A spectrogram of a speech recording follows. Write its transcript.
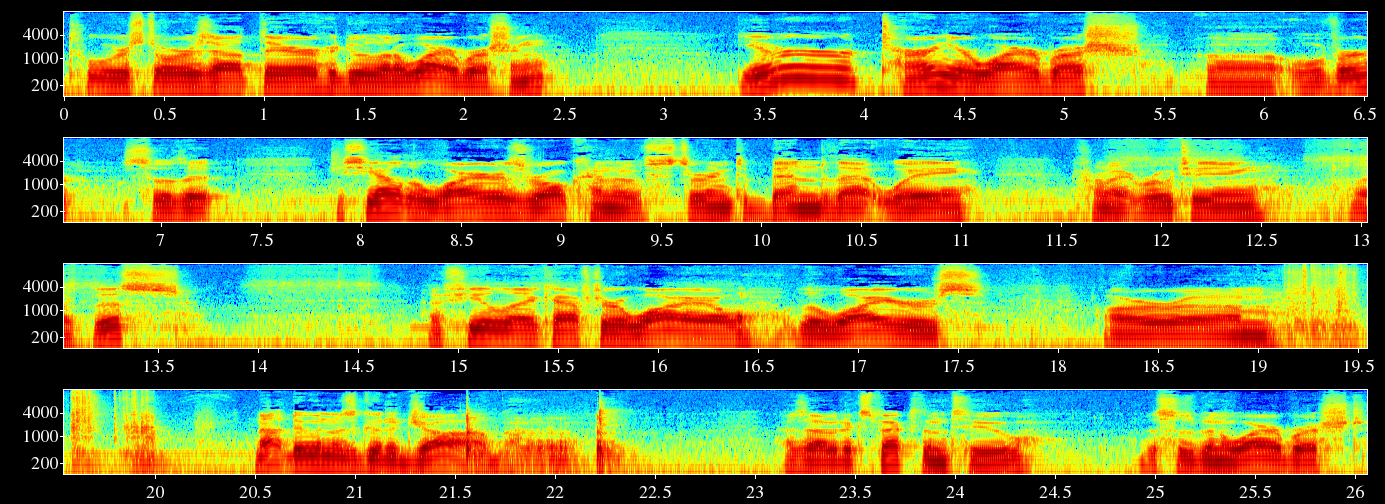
tool restorers out there who do a lot of wire brushing do you ever turn your wire brush uh, over so that you see how the wires are all kind of starting to bend that way from it rotating like this? I feel like after a while the wires are um, not doing as good a job as I would expect them to. This has been wire brushed,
